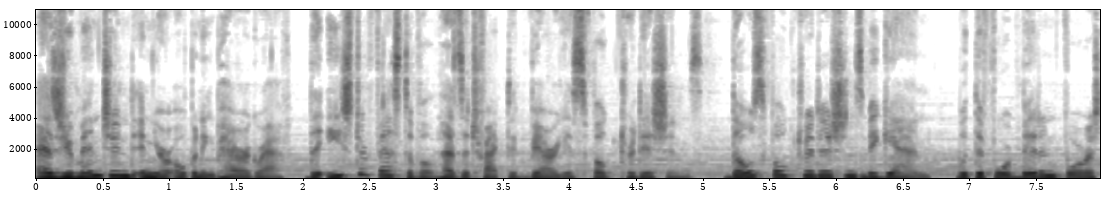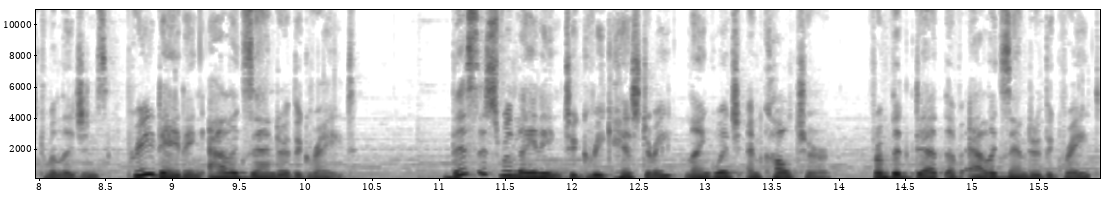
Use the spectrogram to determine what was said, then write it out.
As you mentioned in your opening paragraph, the Easter festival has attracted various folk traditions. Those folk traditions began with the Forbidden Forest religions predating Alexander the Great. This is relating to Greek history, language, and culture, from the death of Alexander the Great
